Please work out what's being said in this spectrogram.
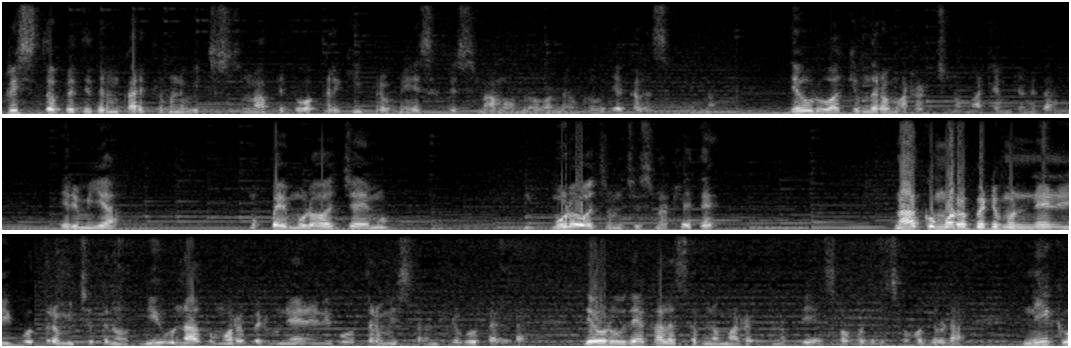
క్రీస్తుతో ప్రతిదినం కార్యక్రమాన్ని వీక్షిస్తున్న ప్రతి ఒక్కరికి ప్రభుని యేసుక్రీస్తు నామంలో వందనంలో ఉదయకాల సమయంలో దేవుడు వాక్యం ద్వారా మాట్లాడుతున్న మాట ఏమిటనగా ఎరిమియా ముప్పై మూడవ అధ్యాయము మూడవ వచనం చూసినట్లయితే నాకు మొరపెట్టుము నేను నీకు ఉత్తరం ఇచ్చేతను. నీవు నాకు మొరపెట్టుము నేను నీకు ఉత్తరం ఇస్తానని ప్రభు పేరట దేవుడు ఉదయకాల సమయంలో మాట్లాడుతున్న ప్రియ సహోదరు సహోదరుడా నీకు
